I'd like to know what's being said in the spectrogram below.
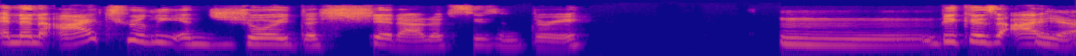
And then I truly enjoyed the shit out of season three Mm, because I, yeah.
